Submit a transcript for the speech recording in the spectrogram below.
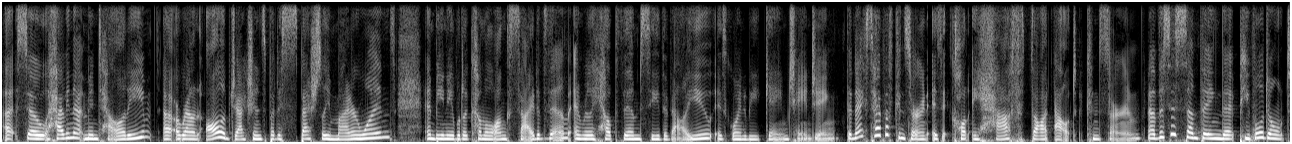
Uh, so having that mentality uh, around all objections, but especially minor ones, and being able to come alongside of them and really help them see the value is going to be game changing. The next type of concern is it called a half thought out concern. Now this is something that people don't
